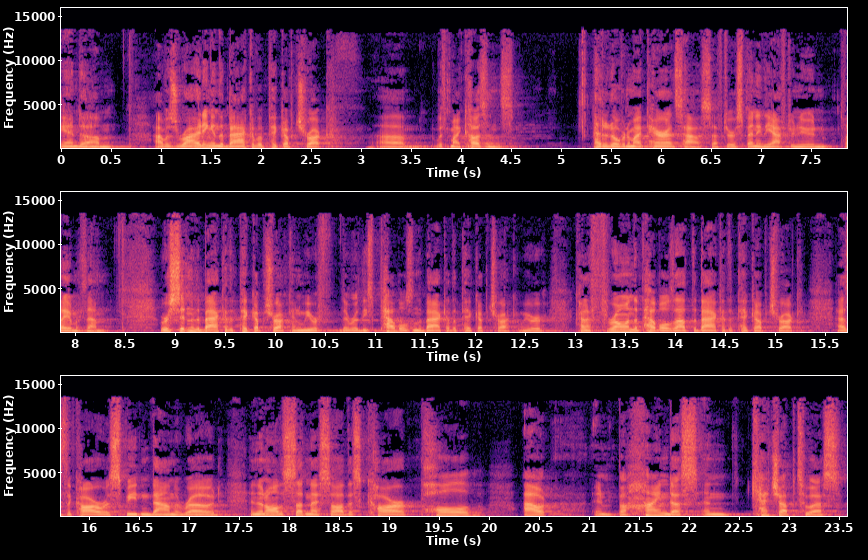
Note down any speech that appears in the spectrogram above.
and um, I was riding in the back of a pickup truck um, with my cousins headed over to my parents' house after spending the afternoon playing with them. We were sitting in the back of the pickup truck, and we were, there were these pebbles in the back of the pickup truck, and we were kind of throwing the pebbles out the back of the pickup truck as the car was speeding down the road. And then all of a sudden, I saw this car pull out and behind us and catch up to us.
